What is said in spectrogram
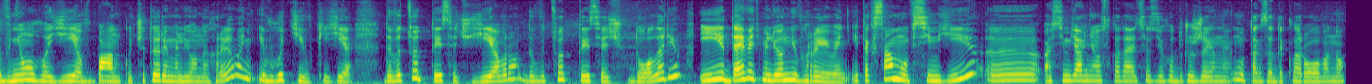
в нього є в банку 4 мільйони гривень, і в готівці є 900 тисяч євро, 900 тисяч доларів і 9 мільйонів гривень. І так само в сім'ї, е, а сім'я в нього складається з його дружини, ну так задекларовано,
